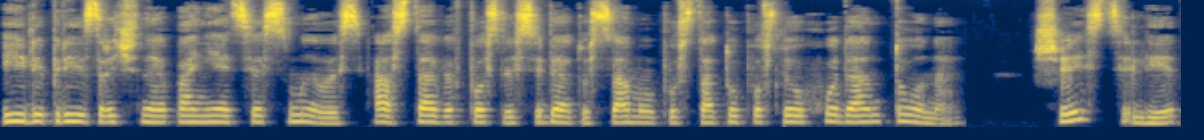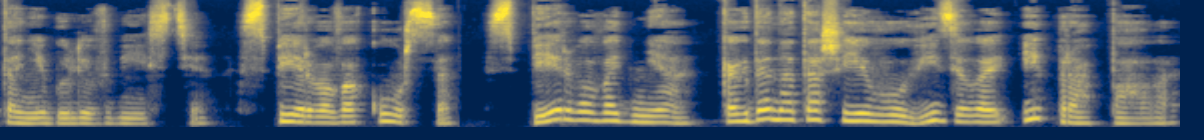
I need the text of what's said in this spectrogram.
Или призрачное понятие смылось, оставив после себя ту самую пустоту после ухода Антона. Шесть лет они были вместе. С первого курса, с первого дня, когда Наташа его увидела и пропала.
